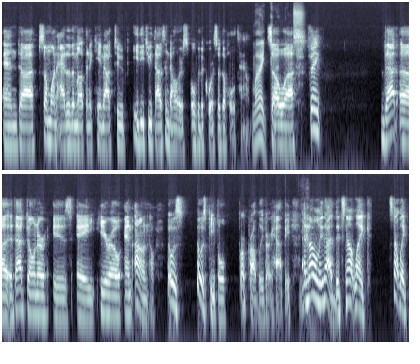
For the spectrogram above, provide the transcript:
And uh, someone added them up, and it came out to eighty-two thousand dollars over the course of the whole town. My So uh, think that uh, that donor is a hero, and I don't know those those people are probably very happy. And not only that, it's not like it's not like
